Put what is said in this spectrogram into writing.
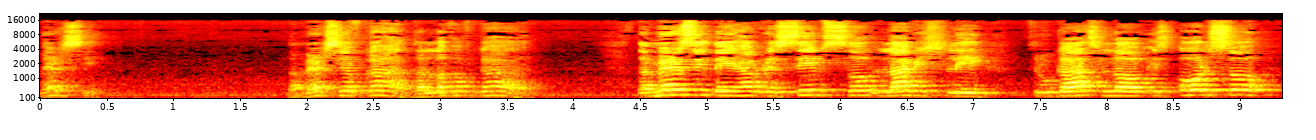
Mercy. The mercy of God, the love of God. The mercy they have received so lavishly through God's love is also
